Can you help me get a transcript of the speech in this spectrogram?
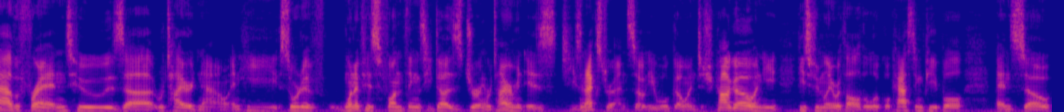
have a friend who's uh, retired now, and he sort of one of his fun things he does during retirement is he's an extra, and so he will go into Chicago, and he he's familiar with all the local casting people, and so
